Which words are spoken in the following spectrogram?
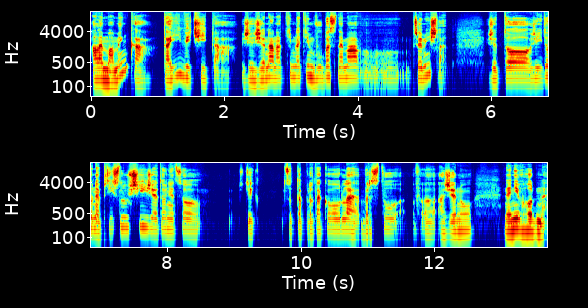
Ale maminka, ta jí vyčítá, že žena nad tím letím vůbec nemá eh, přemýšlet. Že, to, že jí to nepřísluší, že je to něco co ta pro takovouhle vrstvu a ženu není vhodné.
